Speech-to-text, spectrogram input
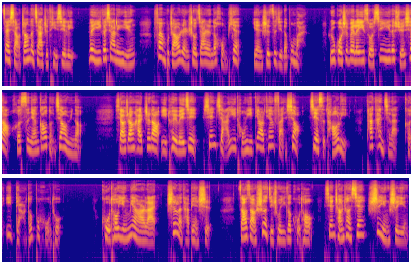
在小张的价值体系里，为一个夏令营，犯不着忍受家人的哄骗，掩饰自己的不满。如果是为了一所心仪的学校和四年高等教育呢？小张还知道以退为进，先假意同意，第二天返校，借此逃离。他看起来可一点都不糊涂，苦头迎面而来，吃了它便是。早早设计出一个苦头，先尝尝鲜，适应适应。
